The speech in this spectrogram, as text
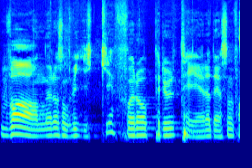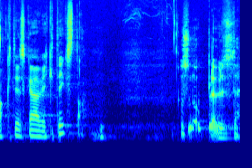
vaner og sånt vi gikk i, for å prioritere det som faktisk er viktigst. da. Åssen opplevdes det?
